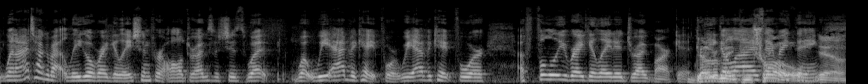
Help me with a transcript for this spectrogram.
when I talk about legal regulation for all drugs, which is what, what we advocate for, we advocate for a fully regulated drug market, Government legalize control. everything, yeah,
